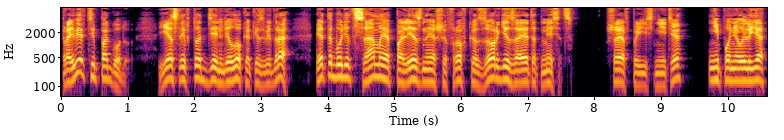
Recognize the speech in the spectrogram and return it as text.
Проверьте погоду. Если в тот день лило как из ведра, это будет самая полезная шифровка Зорги за этот месяц. Шеф, поясните? Не понял Илья.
